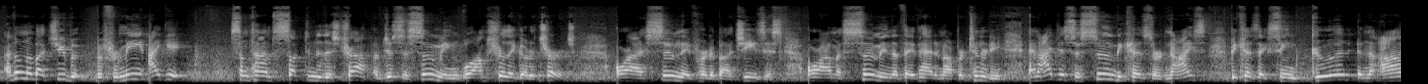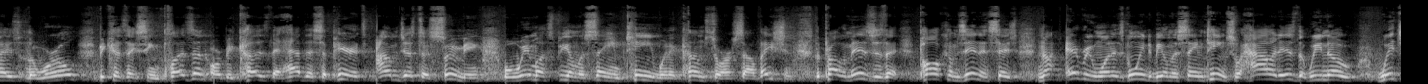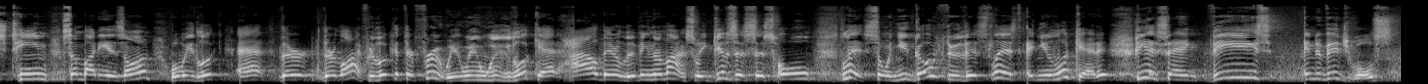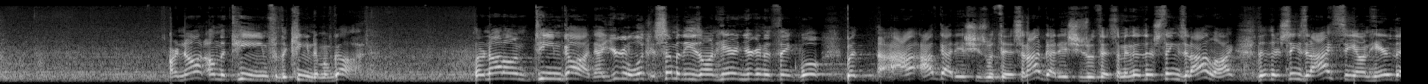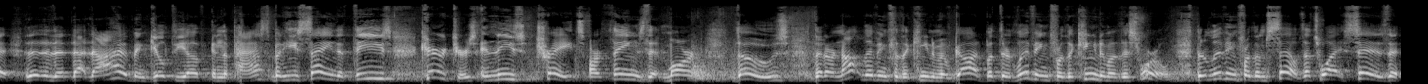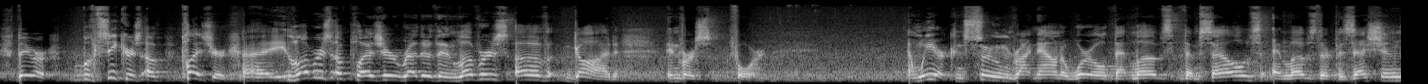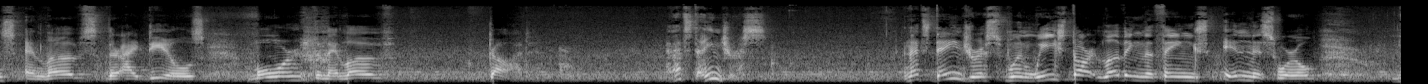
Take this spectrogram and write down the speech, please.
I don't know about you, but, but for me, I get sometimes sucked into this trap of just assuming, well, I'm sure they go to church, or I assume they've heard about Jesus, or I'm assuming that they've had an opportunity. And I just assume because they're nice, because they seem good in the eyes of the world, because they seem pleasant, or because they have this appearance, I'm just assuming, well, we must be on the same team when it comes to our salvation. The problem is, is that Paul comes in and says, not everyone is going to be on the same team. So how it is that we know which team somebody is on? Well, we look at their, their life. We look at their their fruit. We, we, we look at how they're living their lives. So he gives us this whole list. So when you go through this list and you look at it, he is saying these individuals are not on the team for the kingdom of God. They're not on Team God. Now, you're going to look at some of these on here and you're going to think, well, but I, have got issues with this and I've got issues with this. I mean, there's things that I like, there's things that I see on here that, that, that, that I have been guilty of in the past. But he's saying that these characters and these traits are things that mark those that are not living for the kingdom of God, but they're living for the kingdom of this world. They're living for themselves. That's why it says that they are seekers of pleasure, uh, lovers of pleasure rather than lovers of God in verse 4. And we are consumed right now in a world that loves themselves and loves their possessions and loves their ideals more than they love God. And that's dangerous. And that's dangerous when we start loving the things in this world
